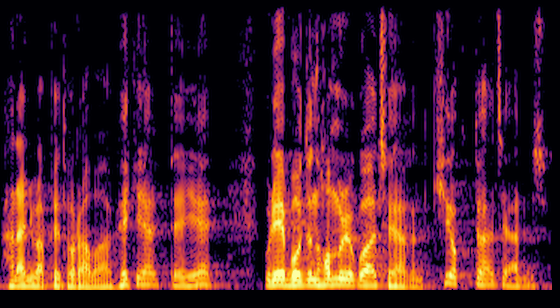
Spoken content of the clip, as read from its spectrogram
하나님 앞에 돌아와 회개할 때에 우리의 모든 허물과 죄악은 기억도 하지 않으시고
